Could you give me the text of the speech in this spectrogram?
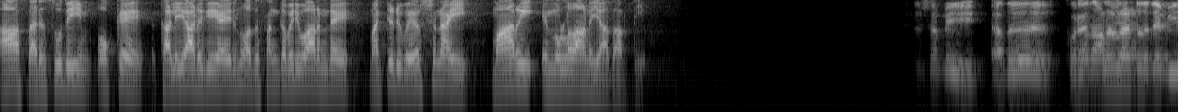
ആ സരസ്വതിയും ഒക്കെ കളിയാടുകയായിരുന്നു. അത് സംഘപരിവാറിന്റെ മറ്റൊരു വേർഷനായി മാറി എന്നുള്ളതാണ് യാഥാർത്ഥ്യം. ഷമി അത് കുറെ നാളുകളായിട്ട് തന്നെ ബി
